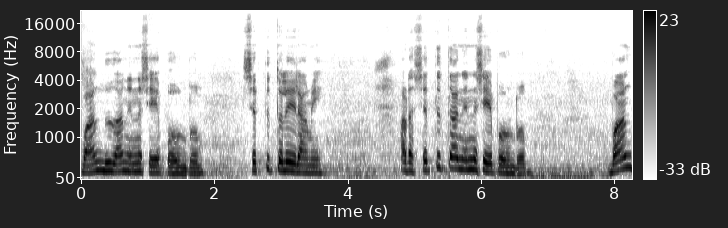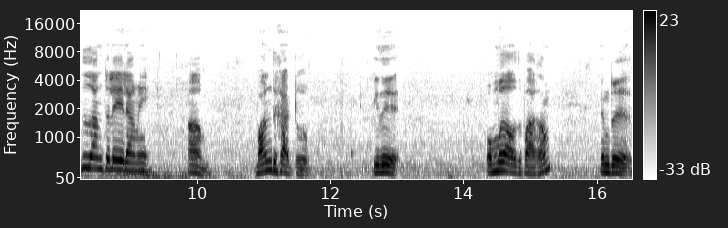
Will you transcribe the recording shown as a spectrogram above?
வாழ்ந்துதான் என்ன செய்ய போகின்றோம்? செத்து தொலையலாமே அட செத்துத்தான் என்ன செய்ய போகின்றோம்? வாழ்ந்துதான் தொலையலாமே. ஆம் வாழ்ந்து காட்டுவோம். இது ஒன்பதாவது பாகம். இன்று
